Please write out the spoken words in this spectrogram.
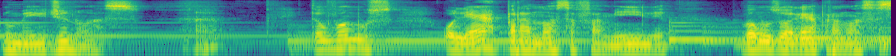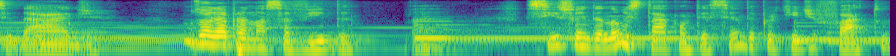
no meio de nós. Né? Então, vamos olhar para a nossa família, vamos olhar para a nossa cidade, vamos olhar para a nossa vida. Né? Se isso ainda não está acontecendo, é porque de fato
